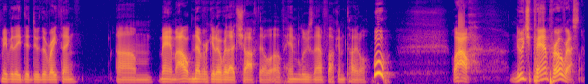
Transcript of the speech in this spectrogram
Maybe they did do the right thing. Um, man, I'll never get over that shock though of him losing that fucking title. Woo! Wow, New Japan Pro Wrestling.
